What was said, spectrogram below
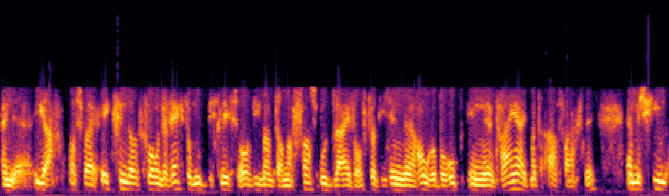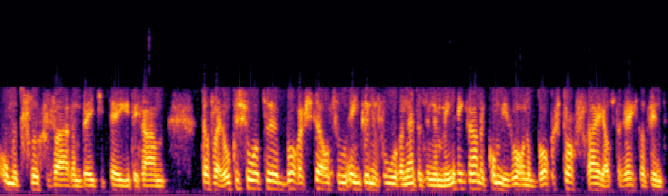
En uh, ja, als wij, ik vind dat gewoon de rechter moet beslissen of iemand dan nog vast moet blijven... of dat hij zijn uh, hoger beroep in uh, vrijheid moet afwachten. En misschien om het vluchtgevaar een beetje tegen te gaan... dat wij ook een soort borgstelsel in kunnen voeren, net als in Amerika. Dan kom je gewoon een borgtocht vrij als de rechter vindt...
